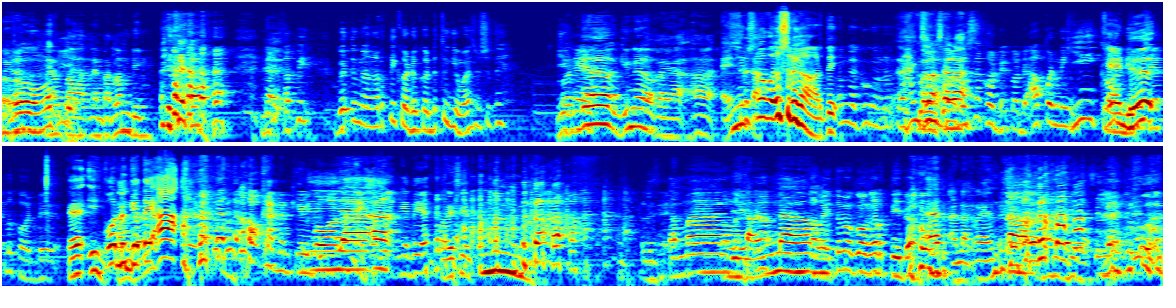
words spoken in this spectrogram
rumit ya lempar, lempar lembing. nah tapi gue tuh nggak ngerti kode-kode tuh gimana maksudnya Kode gini loh kayak ah, eh, ini terus tak- lu lu sering gak ngerti? enggak gue nggak ngerti Anjing, salah. masa kode-kode apa nih Gini, kayak di kode. chat lu kode kayak ih Kode GTA. oh kanan kiri bawah Iya, gitu ya polisi temen. polisi teman itu, enam. kalau itu mah gue ngerti dong At anak rental 90-an.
